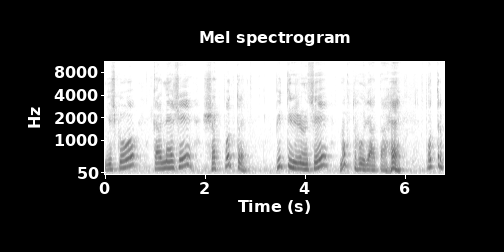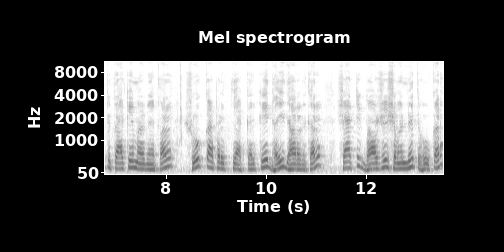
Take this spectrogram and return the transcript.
जिसको करने से शतपुत्र पितृण से मुक्त हो जाता है। पुत्र पिता के मरने पर शोक का परित्याग करके धई धारण कर, सात्विक भाव से समन्वित होकर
